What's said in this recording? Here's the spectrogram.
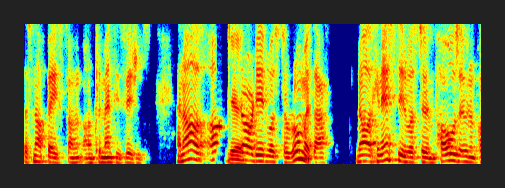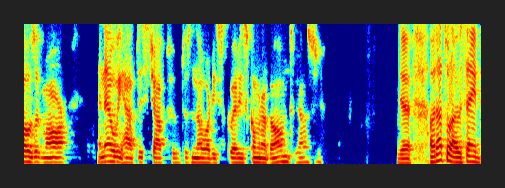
that's not based on, on Clemente's visions. And all, all Yeah. Lord did was to run with that. All Ginés did was to impose it and impose it more. And now we have this chap who doesn't know what he's, where he's coming or going, to be honest with you. Yeah, oh, that's what I was saying.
